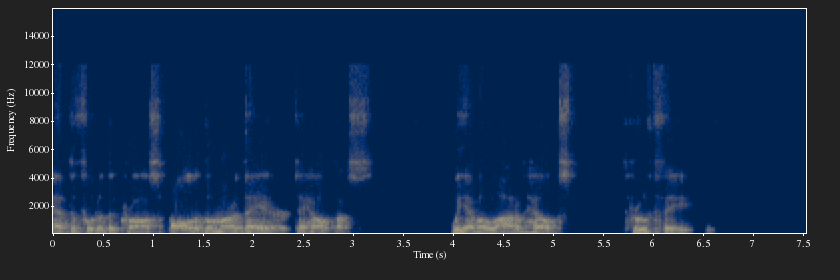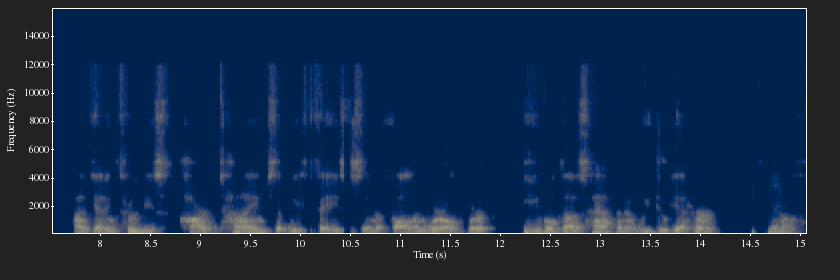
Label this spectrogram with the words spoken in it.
at the foot of the cross. All of them are there to help us. We have a lot of helps through faith on getting through these hard times that we face in a fallen world where evil does happen and we do get hurt, you know.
